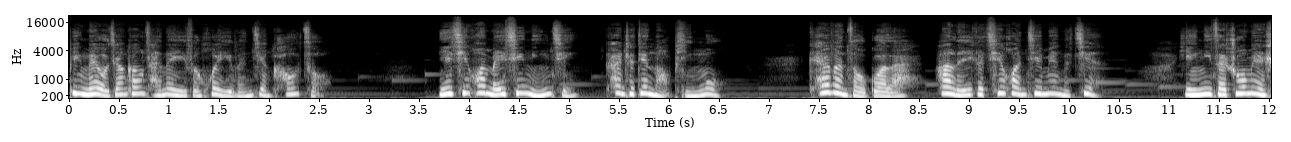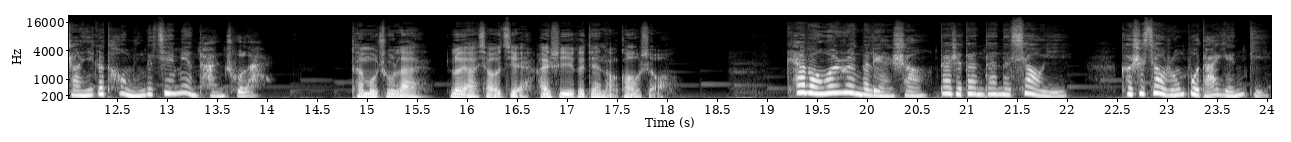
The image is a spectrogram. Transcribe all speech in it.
并没有将刚才那一份会议文件拷走。倪清欢眉心拧紧，看着电脑屏幕。Kevin 走过来，按了一个切换界面的键，隐匿在桌面上一个透明的界面弹出来，看不出来。乐雅小姐还是一个电脑高手。Kevin 温润的脸上带着淡淡的笑意，可是笑容不达眼底。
